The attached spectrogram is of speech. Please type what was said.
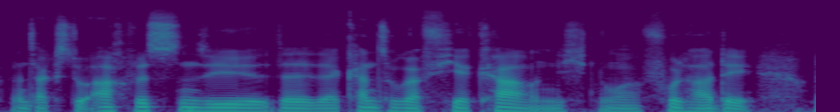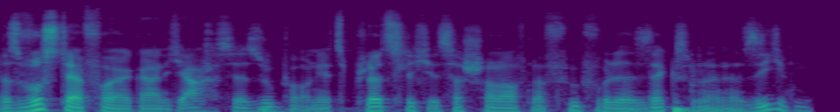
Und dann sagst du, ach, wissen Sie, der, der, kann sogar 4K und nicht nur Full HD. Und das wusste er vorher gar nicht. Ach, ist ja super. Und jetzt plötzlich ist er schon auf einer 5 oder 6 oder einer 7.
